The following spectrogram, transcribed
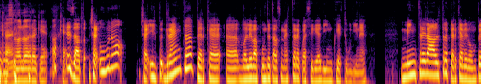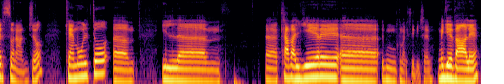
ok. Sono loro che... Ok. Esatto, cioè uno, cioè il Grant perché eh, voleva appunto trasmettere questa idea di inquietudine, mentre l'altro è perché aveva un personaggio che è molto ehm, il eh, cavaliere, eh, mm, come si dice, medievale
